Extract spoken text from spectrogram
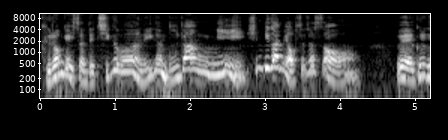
그런 게 있었는데 지금은 이건 무당이 신비감이 없어졌어. 왜? 그리고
